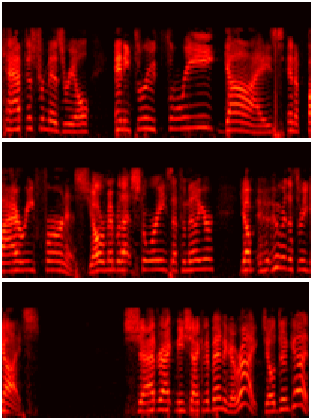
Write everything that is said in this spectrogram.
captives from Israel and he threw three guys in a fiery furnace. Y'all remember that story? Is that familiar? Y'all, who are the three guys? Shadrach, Meshach, and Abednego. Right. Y'all doing good.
